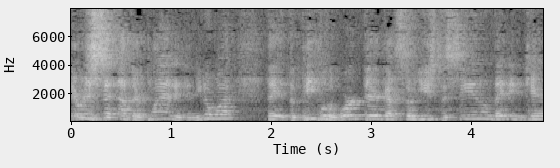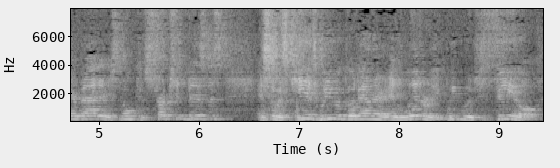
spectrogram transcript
They were just sitting out there planting. And you know what? They, the people that worked there got so used to seeing them, they didn't care about it. It was no construction business. And so as kids, we would go down there and literally we would fill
